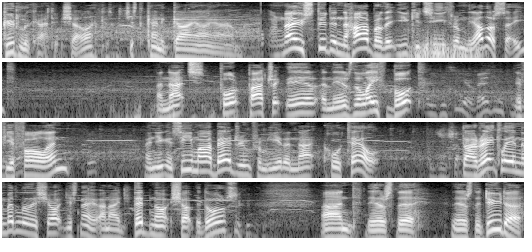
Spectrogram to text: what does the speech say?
good look at it, shall I? Because it's just the kind of guy I am. We're now stood in the harbour that you could see from the other side, and that's Port Patrick there, and there's the lifeboat You can see your bedroom. from if you fall in. And you can see my bedroom from here in that hotel, Did you shut directly in the middle of the shot just now, and I did not shut the doors. And there's the there's the Duda, uh,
